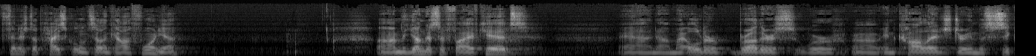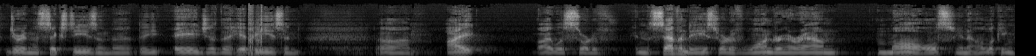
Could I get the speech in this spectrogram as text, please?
finished up high school in Southern California, uh, I'm the youngest of five kids, and uh, my older brothers were uh, in college during the during the '60s and the, the age of the hippies, and uh, I I was sort of in the '70s, sort of wandering around malls, you know, looking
